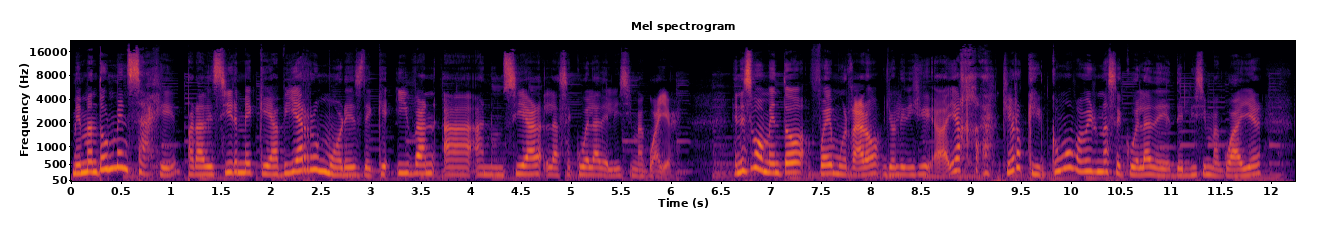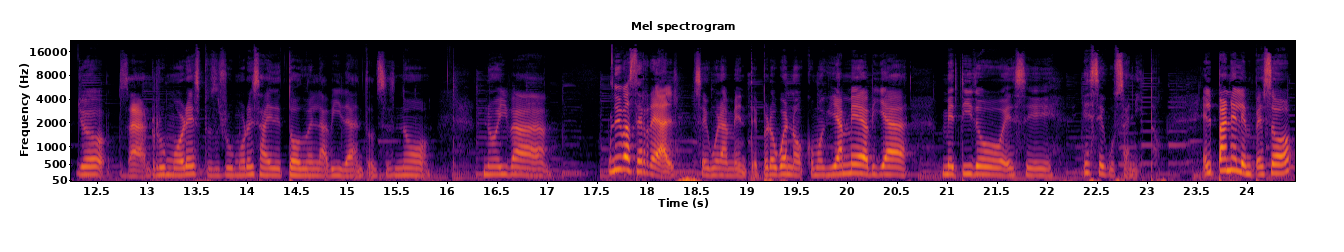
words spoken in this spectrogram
me mandó un mensaje para decirme que había rumores de que iban a anunciar la secuela de Lizzie McGuire. En ese momento fue muy raro. Yo le dije, ay, claro que, ¿cómo va a haber una secuela de, de Lizzie McGuire? Yo, o sea, rumores, pues rumores hay de todo en la vida, entonces no, no iba, no iba a ser real, seguramente. Pero bueno, como que ya me había metido ese, ese gusanito. El panel empezó,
